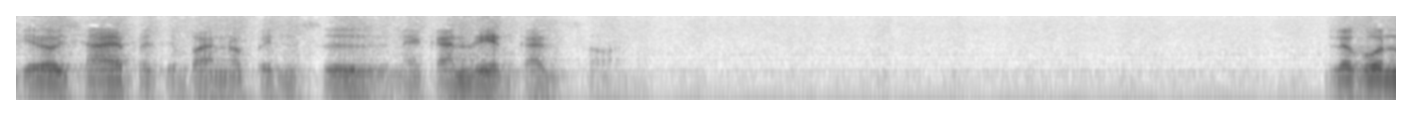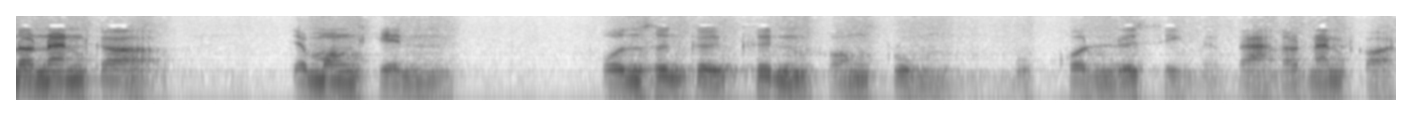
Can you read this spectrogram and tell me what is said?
ที่เราใช้ปัจจุบันเราเป็นสื่อในการเรียนการสอน แล้วคนเหล่านั้นก็จะมองเห็นผลซึ่งเกิดขึ้นของกลุ่มบุคคลหรือสิ่งต่าง ๆ เหล่านั้นก่อน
